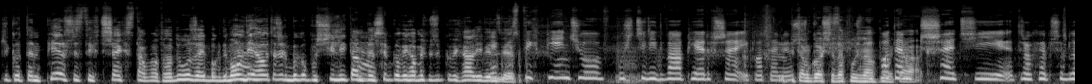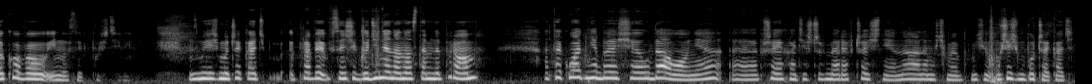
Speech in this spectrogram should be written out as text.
Tylko ten pierwszy z tych trzech stał trochę dłużej, bo gdyby on wjechał też jakby go puścili, tam Tak. ten szybko wjechał, myśmy szybko wjechali, więc Jakby wiesz. z tych pięciu wpuścili dwa pierwsze i potem już. Pytam gościa za późno. I potem tak. trzeci trochę przyblokował i nas nie wpuścili. Więc musieliśmy czekać prawie w sensie godzinę na następny prom. A tak ładnie by się udało, nie? E, przejechać jeszcze w miarę wcześnie, no ale musimy, musimy, musieliśmy poczekać.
